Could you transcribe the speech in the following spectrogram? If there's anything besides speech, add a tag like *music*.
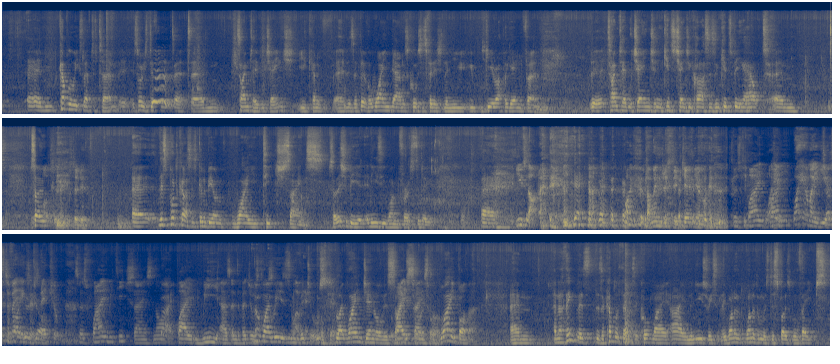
um, a couple of weeks left of term. It's always difficult at um, timetable change. You kind of uh, there's a bit of a wind down as courses finish, and then you, you gear up again for the timetable change and kids changing classes and kids being out. Um, so Lots of things to do. uh, this podcast is going to be on why teach science. So this should be an easy one for us to do. Uh, You start. *laughs* *laughs* I'm interested, genuinely. So it's why, Why, why, why am I here? It's a Justify bit job. existential. so it's why we teach science, not Right. why we as individuals. Not teach why we as individuals, Okay. like why in general is Why science science taught? taught? Why bother? Um, and I think there's there's a couple of things that caught my eye in the news recently. One of one of them was disposable vapes.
